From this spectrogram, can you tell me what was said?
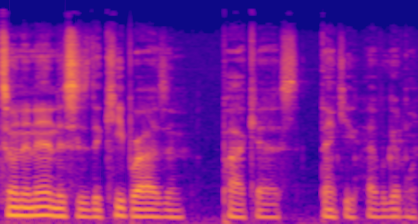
tuning in. This is the Keep Rising podcast. Thank you. Have a good one.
